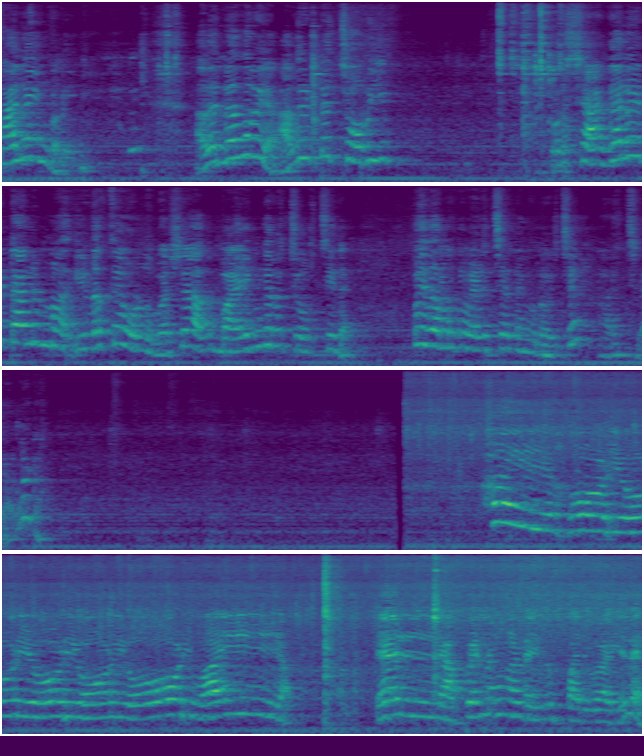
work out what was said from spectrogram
തലയും കളയും. അതെന്താന്നറിയാം അതിട്ട് ചൊറിയും. ഒരു ശകലം ഇട്ടാലും ഇടത്തേ ഉള്ളൂ. പക്ഷെ അത് ഭയങ്കര ചൊറിച്ചില്ല അപ്പൊ ഇത് നമുക്ക് വെളിച്ചെണ്ണ കൂടെ വെച്ച് അടച്ചിടാം കേട്ടോ. ഓടി ഓടി ഓടി ഓടി ഓടി വയ്യ. എല്ലാ പെണ്ണുങ്ങളുടെ ഇത് പരിപാടി അല്ലേ?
